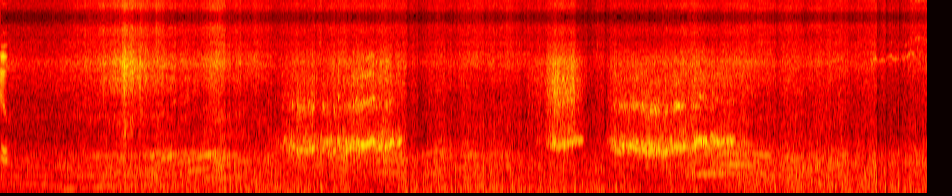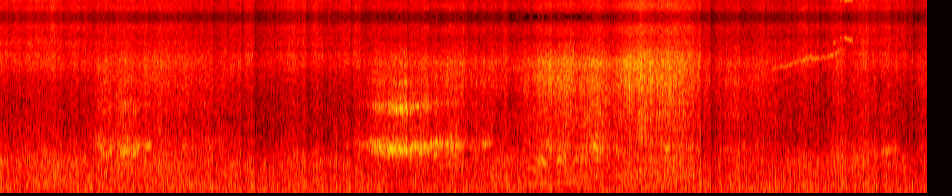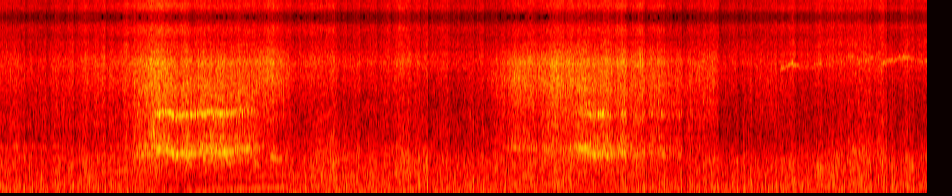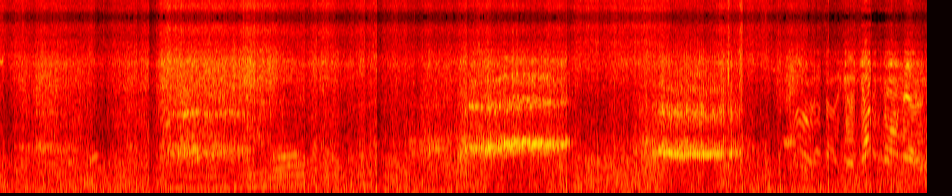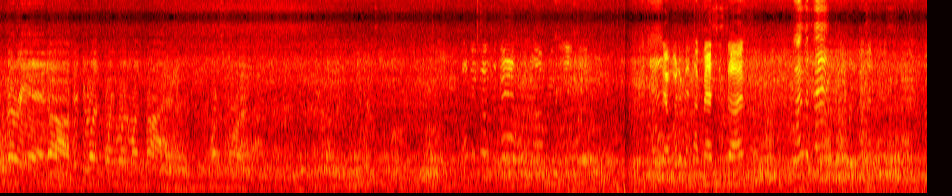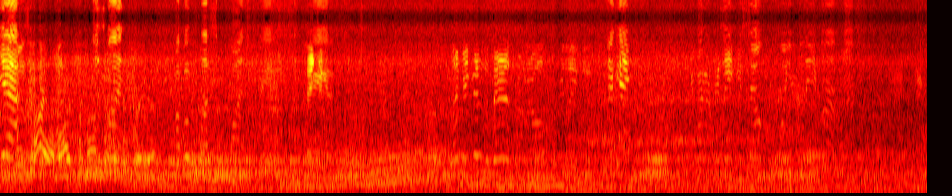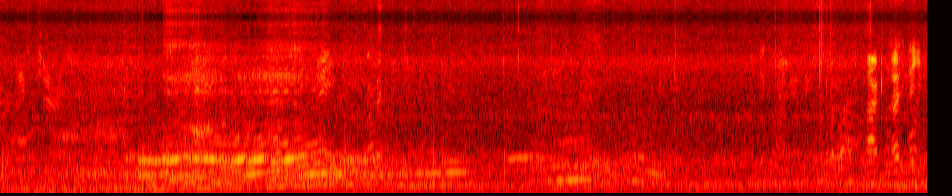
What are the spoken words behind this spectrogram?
Yeah. That would have been my fastest time. What was that? Yeah. Just one. I'll go plus one for you. Thank you. Right, all right, thank you.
